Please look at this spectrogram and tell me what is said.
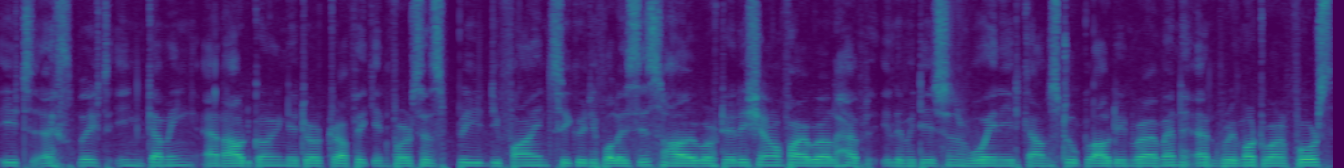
it expects incoming and outgoing network traffic enforces predefined security policies. However, traditional firewall have limitations when it comes to cloud environment and remote workforce,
